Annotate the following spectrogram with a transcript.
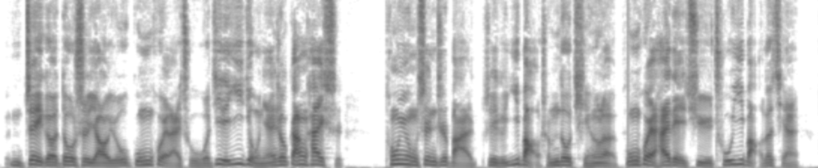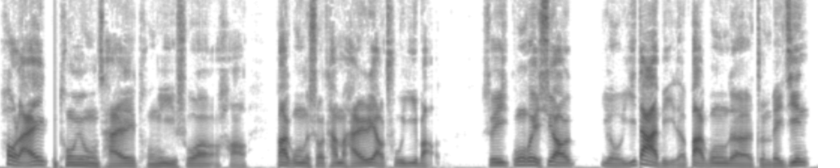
嗯，这个都是要由工会来出。我记得一九年时候刚开始，通用甚至把这个医保什么都停了，工会还得去出医保的钱。后来通用才同意说好，罢工的时候他们还是要出医保的，所以工会需要有一大笔的罢工的准备金。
